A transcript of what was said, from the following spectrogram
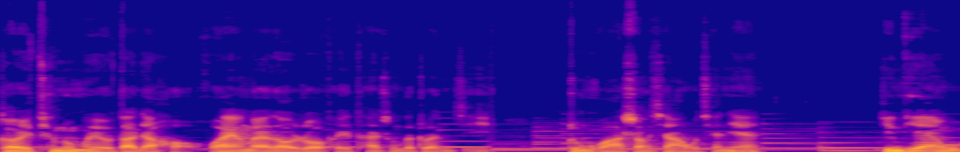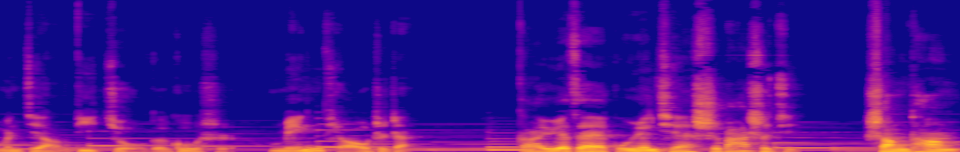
各位听众朋友，大家好，欢迎来到若斐谈生的专辑《中华上下五千年》。今天我们讲第九个故事——明条之战。大约在公元前十八世纪，商汤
